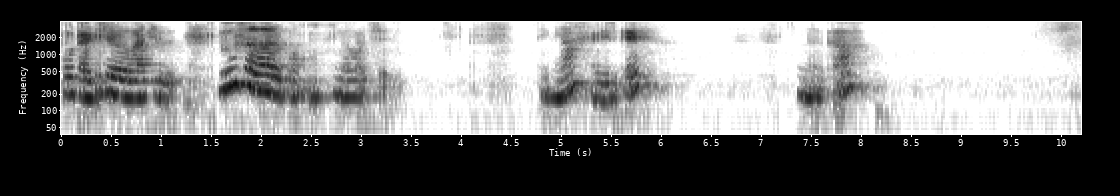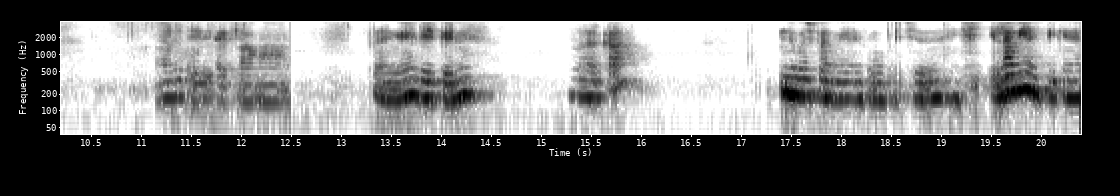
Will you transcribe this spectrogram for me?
போட்டு அடிச்ச வாட்ச். இது லூஸாக தான் இருக்கும் இந்த வாட்ச். பார்த்தீங்களா எப்படி இருக்கு நல்லா இருக்கா? அடுத்த இது கட்டலாமா? பாருங்க எப்படி இருக்குன்னு. நல்லா இருக்கா? இந்த வாட்ச் பாருங்கள் எனக்கு ரொம்ப பிடிச்சது. எல்லாமே எனக்கு பிடிக்குங்க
